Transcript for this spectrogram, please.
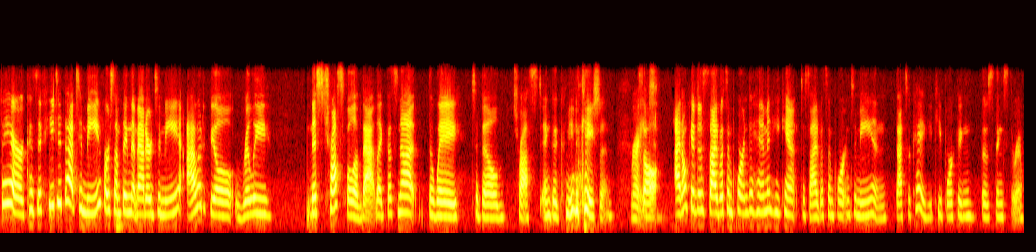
fair. Because if he did that to me for something that mattered to me i would feel really mistrustful of that. Like that's not the way to build trust and good communication. Right. So I don't get to decide what's important to him and he can't decide what's important to me and that's okay. You keep working those things through.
